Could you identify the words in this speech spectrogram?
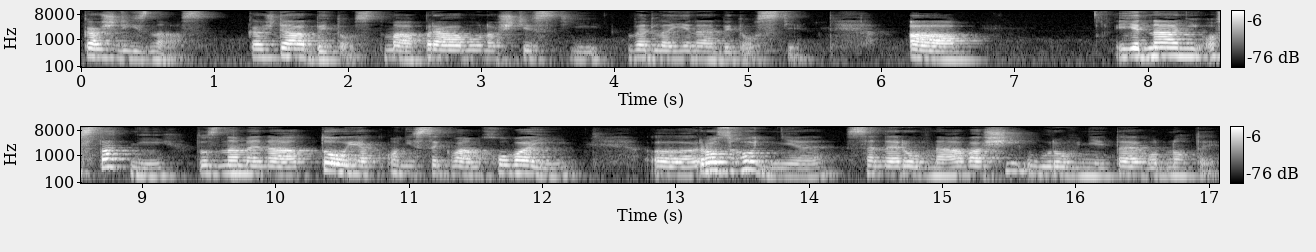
každý z nás Každá bytost má právo na štěstí vedle jiné bytosti. A jednání ostatních, to znamená to, jak oni se k vám chovají, eh, rozhodně se nerovná vaší úrovni té hodnoty.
